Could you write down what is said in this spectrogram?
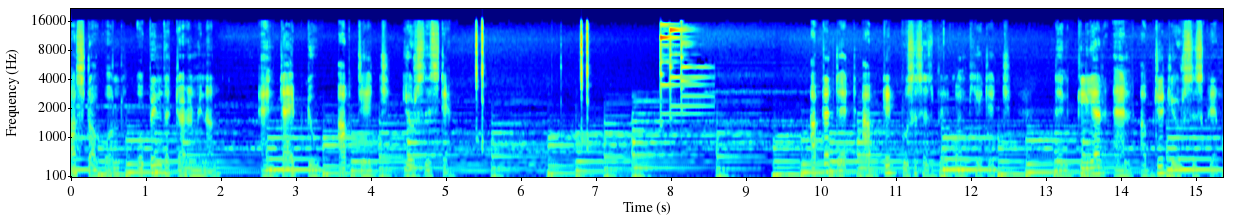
First of all, open the terminal and type to update your system. After that update process has been completed, then clear and update your system.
